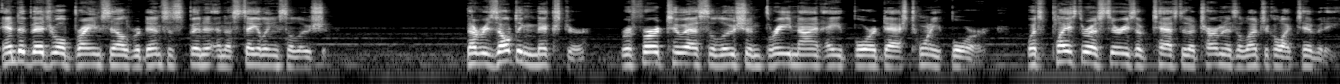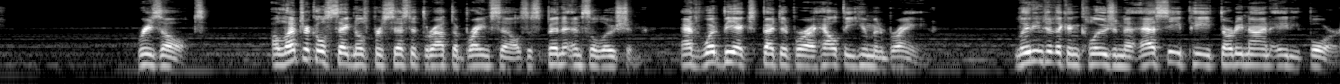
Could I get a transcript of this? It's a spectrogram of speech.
Individual brain cells were then suspended in a saline solution. The resulting mixture, referred to as Solution 3984-24, was placed through a series of tests to determine its electrical activity. Results: Electrical signals persisted throughout the brain cells suspended in solution, as would be expected for a healthy human brain, leading to the conclusion that SCP-3984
